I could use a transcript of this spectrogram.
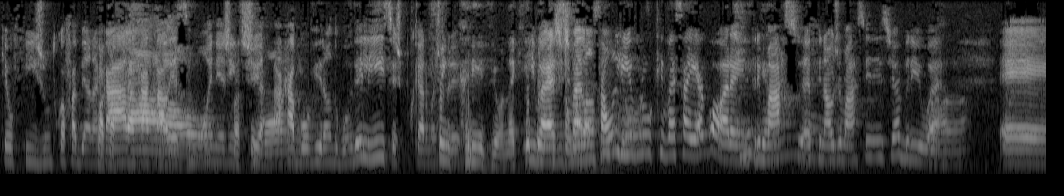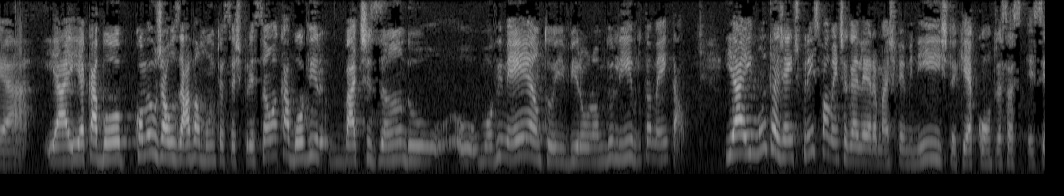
que eu fiz junto com a Fabiana com a Carla, Cacau, Cacau e a Simone, a gente Simone. acabou virando gordelícias, porque era uma Foi incrível, né? Que e vai, a gente vai lançar um livro que vai sair agora, que entre legal. março, é, final de março e início de abril. Uhum. É. É, e aí acabou, como eu já usava muito essa expressão, acabou vir, batizando o, o, movimento e virou o nome do livro também e tal. E aí muita gente, principalmente a galera mais feminista, que é contra essa, esse,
